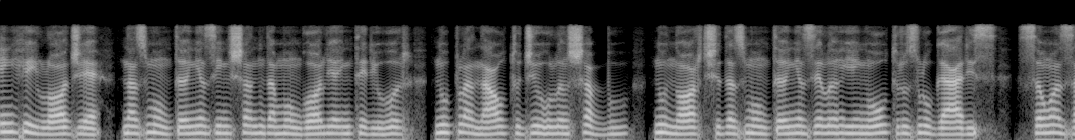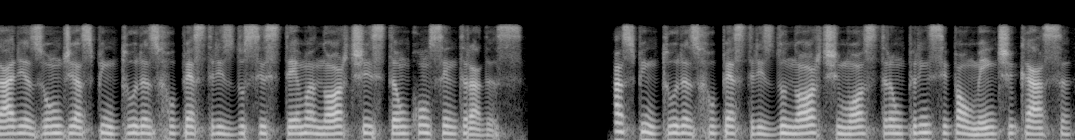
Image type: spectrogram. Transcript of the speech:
Em Heilode é, nas montanhas Inshan da Mongólia Interior, no planalto de Ulan Shabu, no norte das montanhas Elan e em outros lugares, são as áreas onde as pinturas rupestres do sistema norte estão concentradas. As pinturas rupestres do norte mostram principalmente caça,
